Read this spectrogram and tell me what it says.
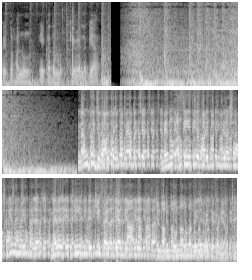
ਕਿ ਤੁਹਾਨੂੰ ਇਹ ਕਦਮ ਕਿਵੇਂ ਲੱਗਿਆ। ਮੈਮ ਕੋਈ ਜਵਾਬ ਚਾਹੀਦਾ ਮੈਂ ਬੱਚੇ? ਮੈਨੂੰ ਅਸੀਂ ਇੱਥੇ ਰਾਜਨੀਤੀ ਮੇਰਾ ਸ਼ੌਕ ਨਹੀਂ ਹੈ, ਮੈਨੂੰ ਇੱਕ ਮਜ਼ਾ ਮੇਰੇ ਕੀ ਕੀ ਫਾਇਦਾ ਜੇ ਗਿਆਨ ਦੇ ਪਤਾ ਤੁਹਾਨੂੰ ਦੋਨਾਂ ਨੂੰ ਮੈਂ ਵਿਹਲੇ ਬੈਠੇ ਫੜੇ ਉੱਥੇ।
